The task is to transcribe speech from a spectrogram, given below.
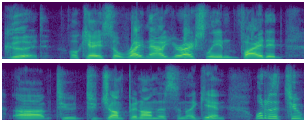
good. Okay, so right now you're actually invited uh, to to jump in on this. And again, what are the two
